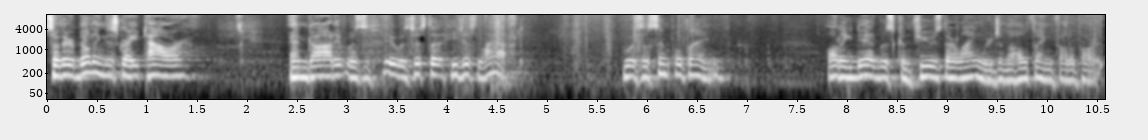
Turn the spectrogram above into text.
So they're building this great tower, and God, it was, it was just a, he just laughed. It was a simple thing. All he did was confuse their language, and the whole thing fell apart.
